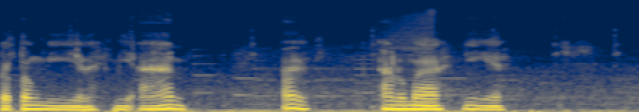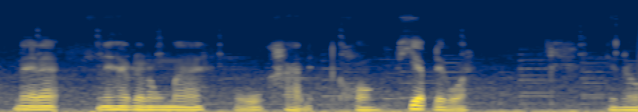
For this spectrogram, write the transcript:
ก็ต้องมีอะไรมีอานเอยอานโลมานี่ไง ได้แล้วนะครับเราลงมาโอ้ขาดของเพียบเลยว่ะเดี๋ยวเรา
